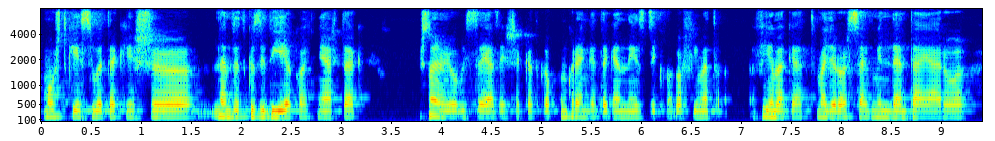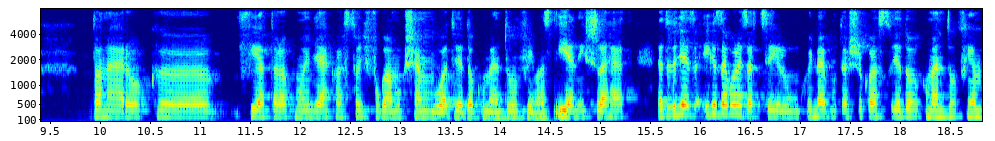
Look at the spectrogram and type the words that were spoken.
most készültek, és nemzetközi díjakat nyertek, és nagyon jó visszajelzéseket kapunk, rengetegen nézik meg a, filmet, filmeket. Magyarország minden tájáról, tanárok, fiatalok mondják azt, hogy fogalmuk sem volt, hogy a dokumentumfilm az ilyen is lehet, tehát hogy ez, igazából ez a célunk, hogy megmutassuk azt, hogy a dokumentumfilm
